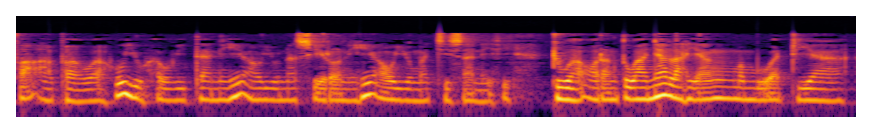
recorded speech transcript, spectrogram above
fa'abawahu yuhawidanihi au yunasironihi au yumajisanihi. Dua orang tuanya lah yang membuat dia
